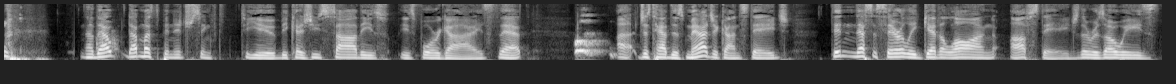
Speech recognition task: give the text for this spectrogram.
Now that that must have been interesting to you because you saw these these four guys that uh, just had this magic on stage. Didn't necessarily get along off stage. There was always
